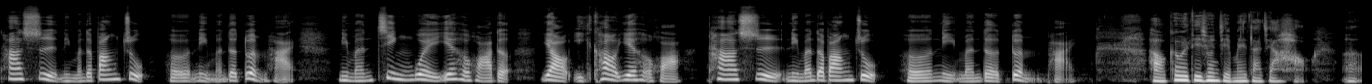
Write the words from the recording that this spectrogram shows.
他是你们的帮助和你们的盾牌。你们敬畏耶和华的，要倚靠耶和华，他是你们的帮助和你们的盾牌。好，各位弟兄姐妹，大家好。呃，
